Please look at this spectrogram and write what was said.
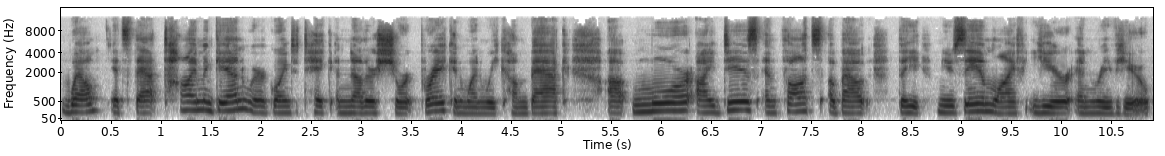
Well, it's that time again. We're going to take another short break, and when we come back, uh, more ideas and thoughts about the Museum Life Year and Review.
